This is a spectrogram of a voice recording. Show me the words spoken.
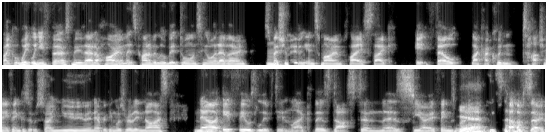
like when you first move out of home, it's kind of a little bit daunting or whatever. And hmm. especially mm. moving into my own place, like it felt like I couldn't touch anything because it was so new and everything was really nice now it feels lived in like there's dust and there's you know things yeah. and stuff so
